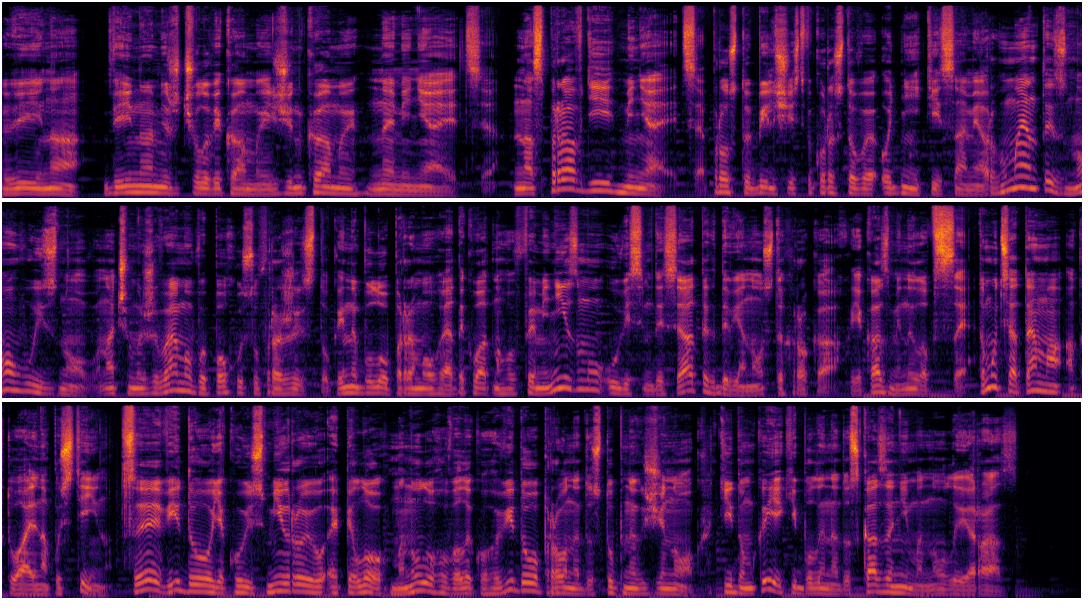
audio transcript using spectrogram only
Війна. Війна між чоловіками і жінками не міняється. Насправді міняється. Просто більшість використовує одні й ті самі аргументи знову і знову, наче ми живемо в епоху суфражисток, і не було перемоги адекватного фемінізму у 80-х-90-х роках, яка змінила все. Тому ця тема актуальна постійно. Це відео якоюсь мірою епілог минулого великого відео про недоступних жінок, ті думки, які були недосказані минулий раз.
